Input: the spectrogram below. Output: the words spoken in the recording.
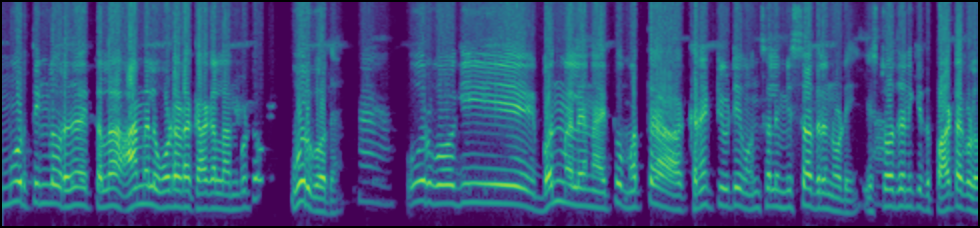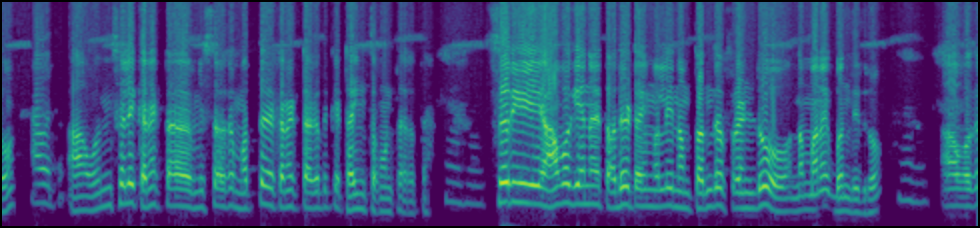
ಮೂರ್ ತಿಂಗಳು ರಜೆ ಇತ್ತಲ್ಲ ಆಮೇಲೆ ಓಡಾಡಕ್ ಆಗಲ್ಲ ಅನ್ಬಿಟ್ಟು ಊರ್ಗ್ ಹೋದೆ. ಊರ್ಗ್ ಹೋಗಿ ಬಂದ್ಮೇಲೆ ಏನಾಯ್ತು ಮತ್ತೆ ಆ ಕನೆಕ್ಟಿವಿಟಿ ಒಂದ್ಸಲಿ ಮಿಸ್ ಆದ್ರೆ ನೋಡಿ ಎಷ್ಟೋ ಜನಕ್ಕೆ ಇದು ಪಾಠಗಳು. ಹೌದು. ಆ ಒಂದ್ಸಲಿ ಕನೆಕ್ಟ್ ಮಿಸ್ ಆದ್ರೆ ಮತ್ತೆ ಕನೆಕ್ಟ್ ಆಗೋದಕ್ಕೆ ಟೈಮ್ ತಗೊಂತಾ ಇರುತ್ತೆ. ಹ್ಮ್, ಹ್ಮ್, ಸರಿ ಆವಾಗ ಏನಾಯ್ತು ಅದೇ ಟೈಮಲ್ಲಿ ನಮ್ ತಂದೆ ಫ್ರೆಂಡು ನಮ್ಮ ಮನೆಗ್ ಬಂದಿದ್ರು. ಹ್ಮ್. ಆವಾಗ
